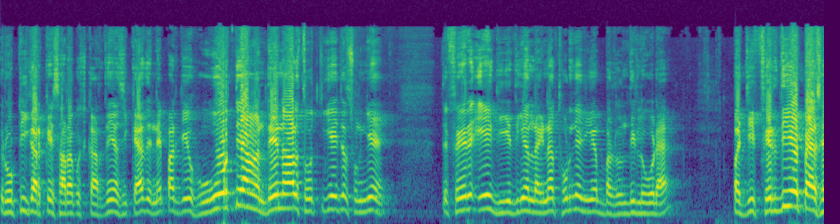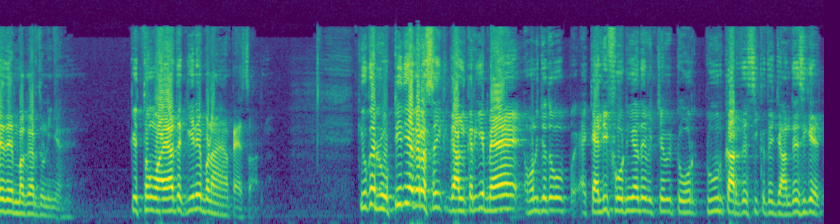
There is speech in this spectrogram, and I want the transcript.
ਰੋਟੀ ਕਰਕੇ ਸਾਰਾ ਕੁਝ ਕਰਦੇ ਹਾਂ, ਅਸੀਂ ਕਹਿ ਦਿੰਨੇ ਪਰ ਜੇ ਹੋਰ ਧਿਆਨ ਦੇ ਨਾਲ ਸੋਚੀਏ ਜਾਂ ਸੁਣੀਏ, ਤੇ ਫਿਰ ਇਹ ਗੀਤ ਦੀਆਂ ਲਾਈਨਾਂ ਥੋੜੀਆਂ ਜਿਹੀਆਂ ਬਦਲਣ ਦੀ ਲੋੜ ਹੈ। ਭੱਜੀ ਫਿਰਦੀ ਏ ਪੈਸੇ ਦੇ ਮਗਰ ਦੁਨੀਆ ਹੈ। ਕਿੱਥੋਂ ਆਇਆ ਤੇ ਕਿਹਨੇ ਬਣਾਇਆ ਪੈਸਾ? ਕਿਉਂਕਿ ਰੋਟੀ ਦੀ ਅਗਰ ਅਸੀਂ ਗੱਲ ਕਰੀਏ, ਮੈਂ ਹੁਣ ਜਦੋਂ ਕੈਲੀਫੋਰਨੀਆ ਦੇ ਵਿੱਚ ਵੀ ਟੂਰ ਟੂਰ ਕਰਦੇ ਸੀ, ਕਿਤੇ ਜਾਂਦੇ ਸੀਗੇ,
